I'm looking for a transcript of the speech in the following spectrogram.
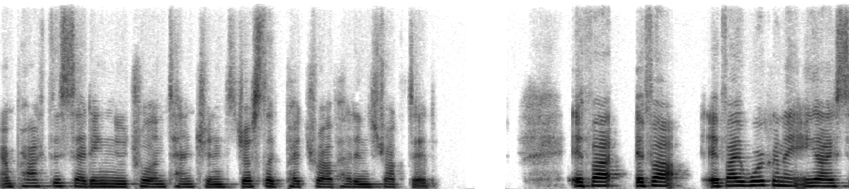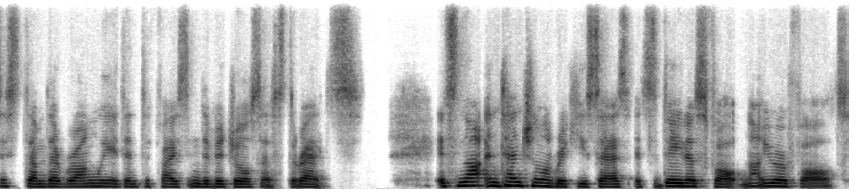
and practice setting neutral intentions, just like Petrov had instructed. If I, if I, if I work on an AI system that wrongly identifies individuals as threats, it's not intentional, Ricky says, it's the data's fault, not your fault.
